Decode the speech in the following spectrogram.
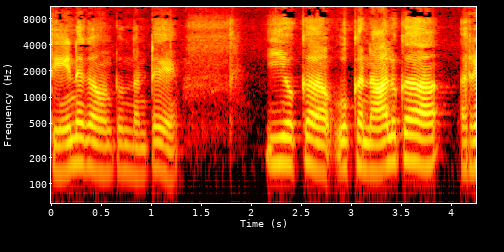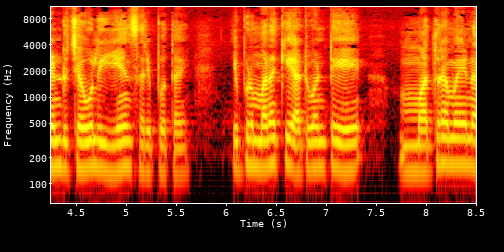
తేనెగా ఉంటుందంటే ఈ యొక్క ఒక నాలుక రెండు చెవులు ఏం సరిపోతాయి ఇప్పుడు మనకి అటువంటి మధురమైన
